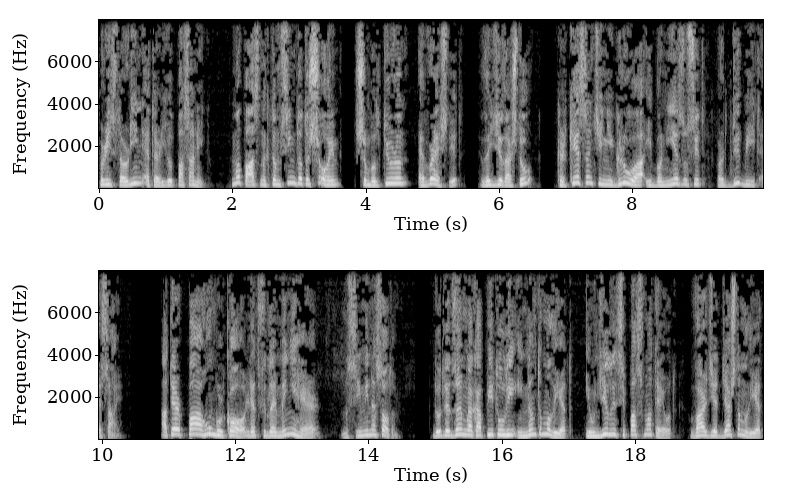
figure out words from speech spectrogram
për historinë e të riut pasanik. Më pas në këtë mësim do të shohim shëmbëlltyrën e vreshtit dhe gjithashtu kërkesën që një grua i bën Jezusit për dy bijtë e saj. Atëherë pa humbur kohë, le të fillojmë menjëherë mësimin e sotëm. Do të lexojmë nga kapitulli i 19 i Ungjillit sipas Mateut, vargjet 16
